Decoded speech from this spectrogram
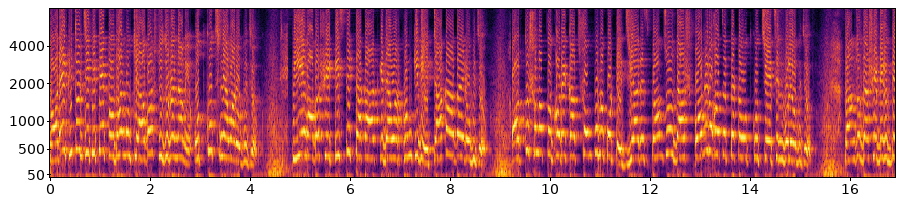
গড়ের ভিতর জিপিতে প্রধানমন্ত্রী আবাস যোজনার নামে উৎকুচ নেওয়ার অভিযোগ। পিএম আবাসের কিস্তির টাকা আটকে দেওয়ার হুমকি দিয়ে টাকা আদায়ের অভিযোগ। অর্থ সমাপ্ত ঘরে কাজ সম্পূর্ণ করতে জিআরএস প্রাঞ্জল দাস পনেরো হাজার টাকা উৎকুচ চেয়েছেন বলে অভিযোগ। প্রাঞ্জল দাসের বিরুদ্ধে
